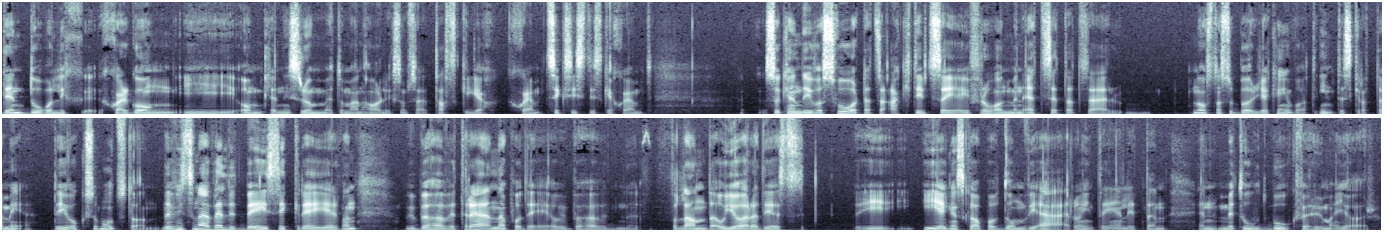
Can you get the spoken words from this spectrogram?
det är en dålig jargong i omklädningsrummet och man har liksom så här taskiga skämt, sexistiska skämt. Så kan det ju vara svårt att så aktivt säga ifrån, men ett sätt att så här, någonstans att börja kan ju vara att inte skratta med. Det är ju också motstånd. Det finns sådana här väldigt basic grejer, men vi behöver träna på det och vi behöver få landa och göra det i, i egenskap av de vi är och inte enligt en, en metodbok för hur man gör.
